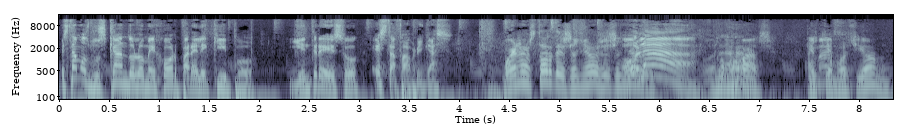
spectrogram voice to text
estamos buscando lo mejor para el equipo. Y entre eso está Fábricas. Buenas tardes, señores y señores. ¡Hola! ¿Cómo vas? Ay, qué emoción.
